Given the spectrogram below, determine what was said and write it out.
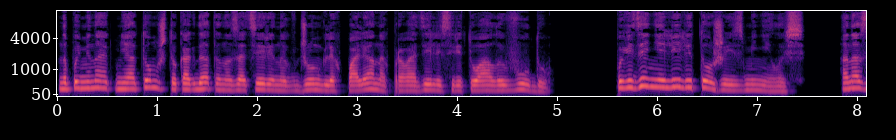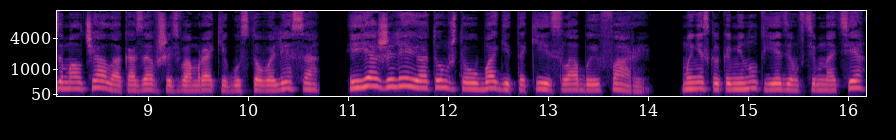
напоминают мне о том, что когда-то на затерянных в джунглях полянах проводились ритуалы вуду. Поведение Лили тоже изменилось. Она замолчала, оказавшись во мраке густого леса, и я жалею о том, что у Баги такие слабые фары. Мы несколько минут едем в темноте,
